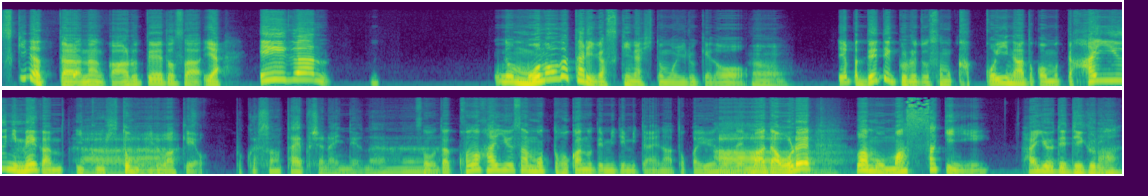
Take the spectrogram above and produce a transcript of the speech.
好きだったらなんかある程度さいや映画の物語が好きな人もいるけどうん。やっぱ出てくるとそのかっこいいなとか思って俳優に目が行く人もいるわけよ。僕はそのタイプじゃないんだよな。そうだからこの俳優さんもっと他ので見てみたいなとかいうのであーまあだから俺はもう真っ先に俳優でディグる？あの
